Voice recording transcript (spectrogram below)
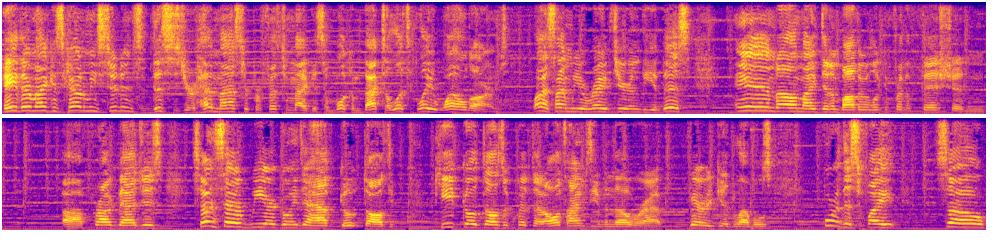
Hey there Magus Academy students, this is your headmaster Professor Magus and welcome back to Let's Play Wild Arms. Last time we arrived here in the Abyss and um, I didn't bother looking for the fish and uh, frog badges, so instead we are going to have goat dolls. Keep goat dolls equipped at all times even though we're at very good levels for this fight, so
